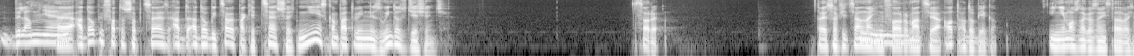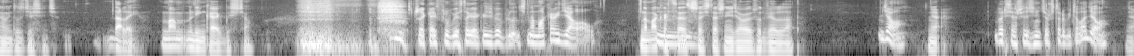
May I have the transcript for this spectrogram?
dla mnie. E, Adobe Photoshop C, Adobe cały pakiet C6 nie jest kompatybilny z Windows 10. Sorry. To jest oficjalna hmm. informacja od Adobe'ego. I nie można go zainstalować na Windows 10. Dalej. Mam linka, jakbyś chciał. Czekaj, spróbuję z tego jakoś wybrnąć. Na Macach działał. Na Macach mm. CS6 też nie działa już od wielu lat. Działa. Nie. Wersja 64-bitowa działa. Nie.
